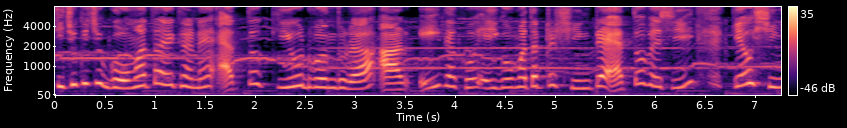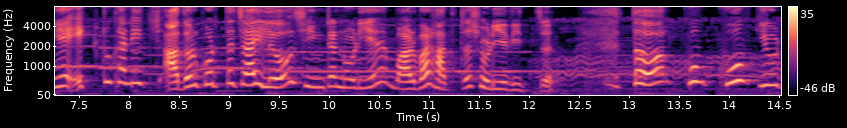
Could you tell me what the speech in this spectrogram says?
কিছু কিছু গোমাতা এখানে এত কিউট বন্ধুরা। আর এই দেখো এই গোমাতাটার শিংটা এত বেশি কেউ শিঙে একটুখানি আদর করতে চাইলেও শিংটা নড়িয়ে বারবার হাতটা সরিয়ে দিচ্ছে। তো খুব খুব কিউট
